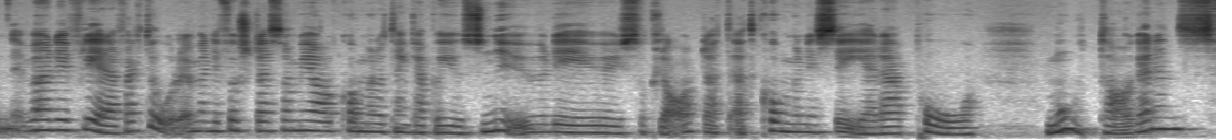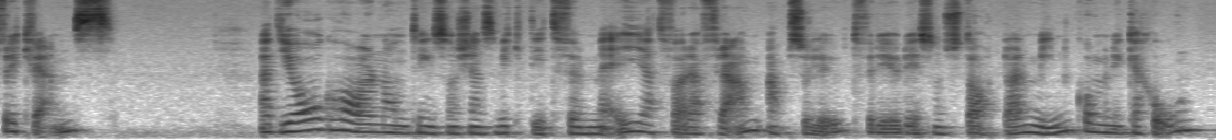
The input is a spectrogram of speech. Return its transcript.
Mm, det är flera faktorer, men det första som jag kommer att tänka på just nu det är ju såklart att, att kommunicera på mottagarens frekvens. Att jag har någonting som känns viktigt för mig att föra fram, absolut, för det är ju det som startar min kommunikation.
